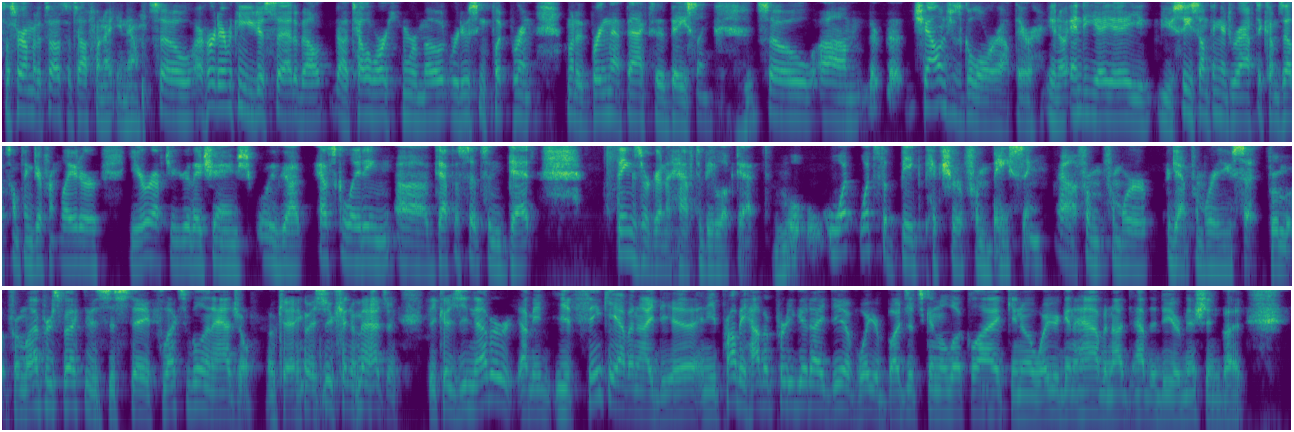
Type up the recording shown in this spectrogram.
So, sir, I'm going to toss a tough one at you now. So, I heard everything you just said about uh, teleworking, remote, reducing footprint. I'm going to bring that back to basing. Mm-hmm. So, um, there, uh, challenges galore out there. You know, NDAA, you, you see something in draft, it comes out something different later. Year after year, they change. We've got escalating uh, deficits and debt things are going to have to be looked at. Mm-hmm. What what's the big picture from basing uh, from from where again from where you sit? From from my perspective, is to stay flexible and agile. Okay, as you can imagine, because you never. I mean, you think you have an idea, and you probably have a pretty good idea of what your budget's going to look like. You know where you're going to have and not have to do your mission, but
